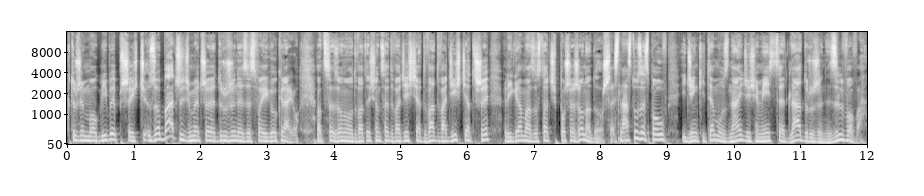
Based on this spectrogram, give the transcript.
którzy mogliby przyjść zobaczyć mecze drużyny ze swojego kraju. Od sezonu 2022-2023 liga ma zostać poszerzona do 16 zespołów i dzięki temu znajdzie się miejsce dla drużyny z Lwowa.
